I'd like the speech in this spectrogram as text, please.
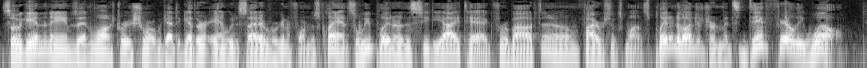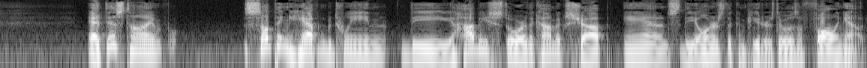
So we gave them the names, and long story short, we got together and we decided we were going to form this clan. So we played under the CDI tag for about you know, five or six months. Played in a bunch of tournaments, did fairly well. At this time, something happened between the hobby store, the comics shop, and the owners of the computers. There was a falling out.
